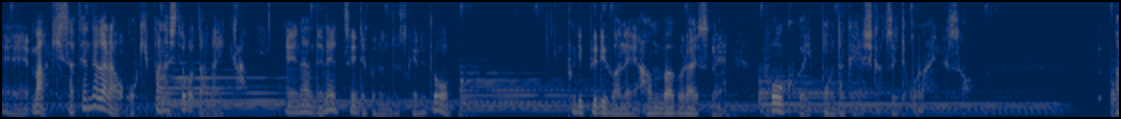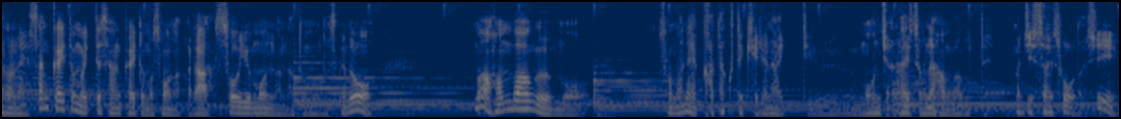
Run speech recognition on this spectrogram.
えー、まあ喫茶店だから置きっぱなしってことはないか、えー、なんでねついてくるんですけれどプリプリはねハンバーグライスねフォークが1本だけしかついてこないんですよ。あのね3回とも言って3回ともそうだからそういうもんなんだと思うんですけどまあハンバーグもそんなね硬くて切れないっていうもんじゃないですよねハンバーグって、まあ、実際そうだし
